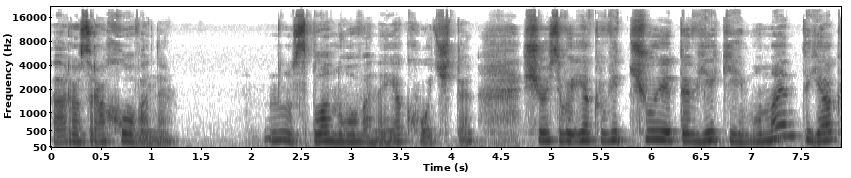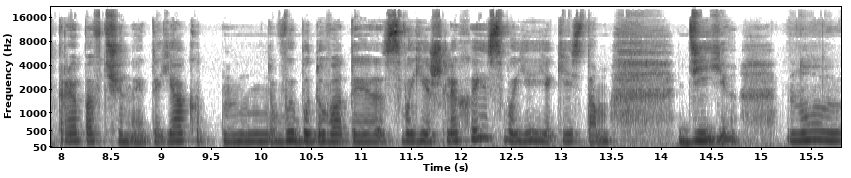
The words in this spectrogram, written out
розраховане, ну, сплановане, як хочете. Щось ви як відчуєте, в який момент як треба вчинити, як вибудувати свої шляхи, свої якісь там дії. Ну,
